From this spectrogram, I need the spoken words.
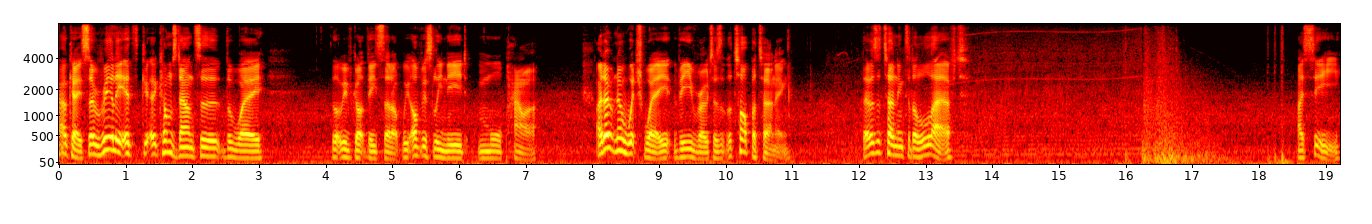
Okay, so really it's, it comes down to the way that we've got these set up. We obviously need more power. I don't know which way the rotors at the top are turning. Those are turning to the left. I see.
